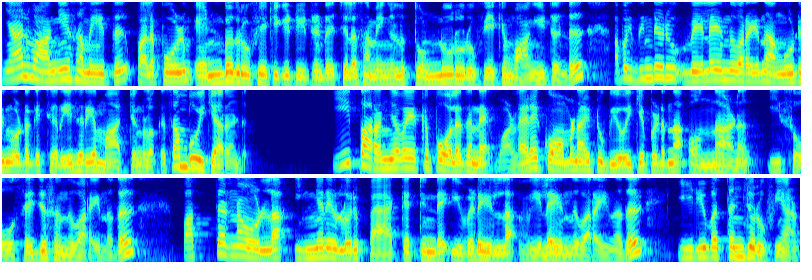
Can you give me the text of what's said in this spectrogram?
ഞാൻ വാങ്ങിയ സമയത്ത് പലപ്പോഴും എൺപത് രൂപയൊക്കെ കിട്ടിയിട്ടുണ്ട്. ചില സമയങ്ങളിൽ തൊണ്ണൂറ് രൂപയൊക്കെ വാങ്ങിയിട്ടുണ്ട്. അപ്പോൾ ഇതിന്റെ ഒരു വില എന്ന് പറയുന്ന അങ്ങോട്ടും ഇങ്ങോട്ടൊക്കെ ചെറിയ ചെറിയ മാറ്റങ്ങളൊക്കെ സംഭവിക്കാറുണ്ട്. ഈ പറഞ്ഞവയൊക്കെ പോലെ തന്നെ വളരെ കോമൺ ആയിട്ട് ഉപയോഗിക്കപ്പെടുന്ന ഒന്നാണ് ഈ സോസേജസ് എന്ന് പറയുന്നത്. പത്തെണ്ണമുള്ള ഇങ്ങനെയുള്ള ഒരു പാക്കറ്റിന്റെ ഇവിടെയുള്ള വില എന്ന് പറയുന്നത് ഇരുപത്തഞ്ച് റുഫിയാണ്.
